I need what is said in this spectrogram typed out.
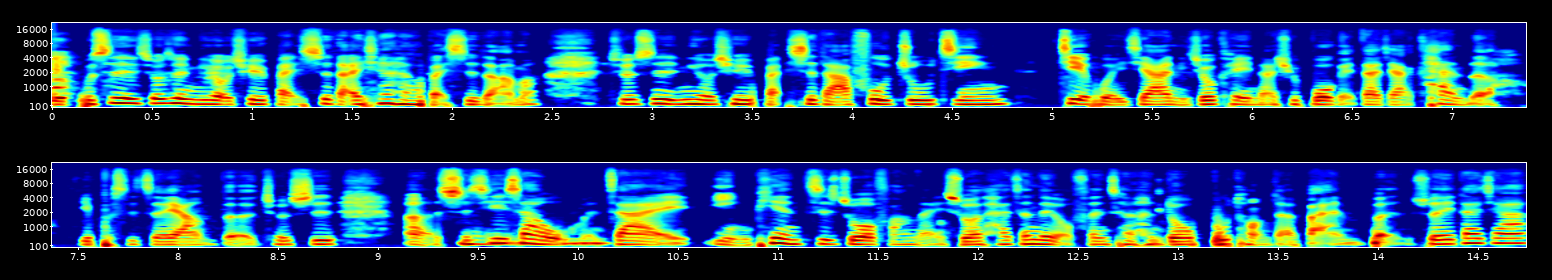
也不是，就是你有去百事达，哎，现在还有百事达吗？就是你有去百事达付租金。借回家，你就可以拿去播给大家看的，也不是这样的。就是呃，实际上我们在影片制作方来说，它真的有分成很多不同的版本，所以大家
